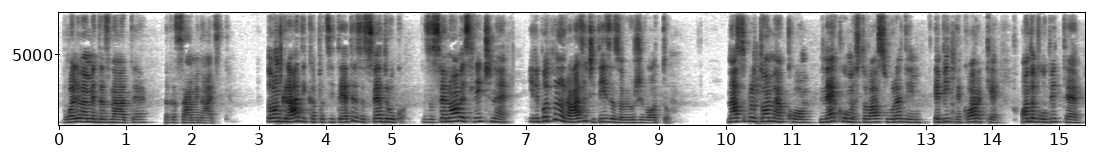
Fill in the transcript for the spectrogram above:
Bolje vam je da znate da ga sami nađete. To vam gradi kapacitete za sve drugo, za sve nove slične ili potpuno različite izazove u životu. Nasoprot tome, ako neko umesto vas uradi te bitne korake, onda gubite,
